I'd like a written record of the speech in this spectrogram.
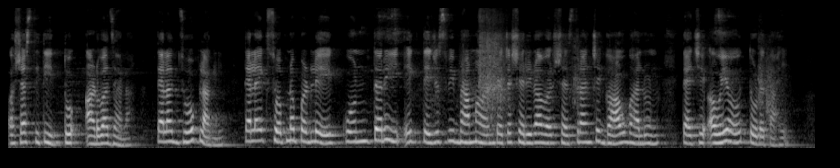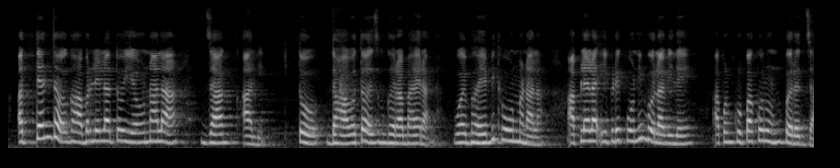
अशा स्थितीत तो आडवा झाला. त्याला झोप लागली. त्याला एक स्वप्न पडले कोणतरी एक तेजस्वी ब्राह्मण त्याच्या शरीरावर शस्त्रांचे घाव घालून त्याचे अवयव तोडत आहे. अत्यंत घाबरलेला तो यवनाला जाग आली. तो धावतच घराबाहेर आला व भयभीत होऊन म्हणाला आपल्याला इकडे कोणी बोलाविले? आपण कृपा करून परत जा.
